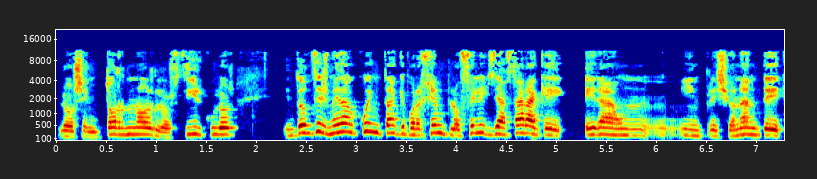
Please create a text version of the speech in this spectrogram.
los entornos, los círculos. Entonces me he dado cuenta que, por ejemplo, Félix de Azara, que era un impresionante,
